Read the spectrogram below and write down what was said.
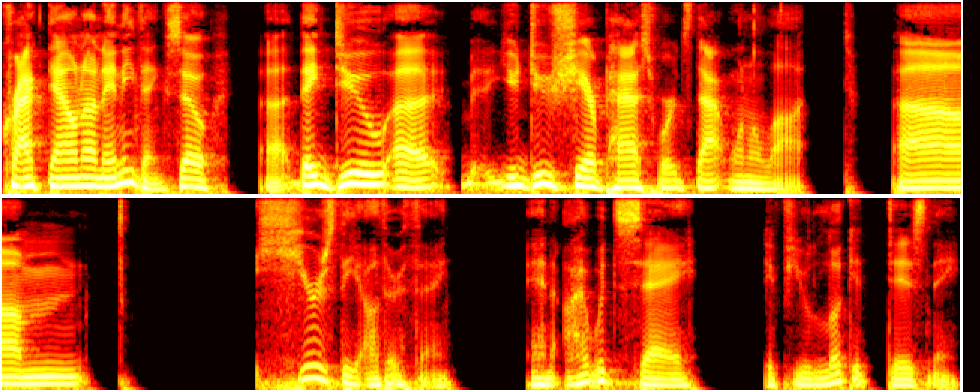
cracked down on anything. So uh, they do uh, you do share passwords that one a lot um, here's the other thing and i would say if you look at disney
